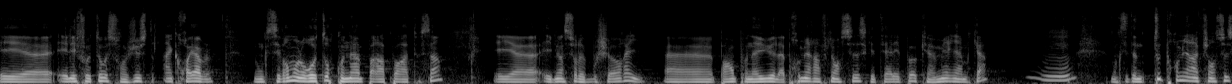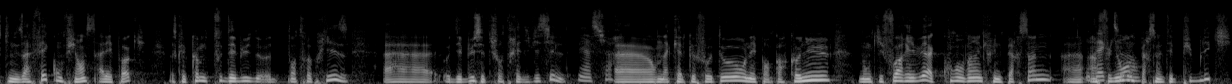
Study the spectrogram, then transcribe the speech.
et, euh, et les photos sont juste incroyables. Donc c'est vraiment le retour qu'on a par rapport à tout ça. Et, euh, bien sûr le bouche à oreille. Euh, par exemple, on a eu la première influenceuse qui était à l'époque Myriam K. Mhm. Donc c'était une toute première influenceuse qui nous a fait confiance à l'époque. Parce que comme tout début de- d'entreprise, euh, au début c'est toujours très difficile. Bien sûr. Euh, on a quelques photos, on n'est pas encore connu. Donc il faut arriver à convaincre une personne euh, influente, une personnalité publique,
